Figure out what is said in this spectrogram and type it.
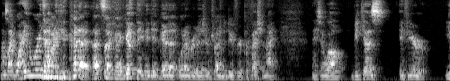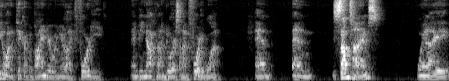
I was like, why are you worried that I'm gonna get good at it? That's like a good thing to get good at whatever it is you're trying to do for your profession, right? And he said, well, because if you're you don't want to pick up a binder when you're like 40 and be knocking on doors and I'm 41 and and sometimes when I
